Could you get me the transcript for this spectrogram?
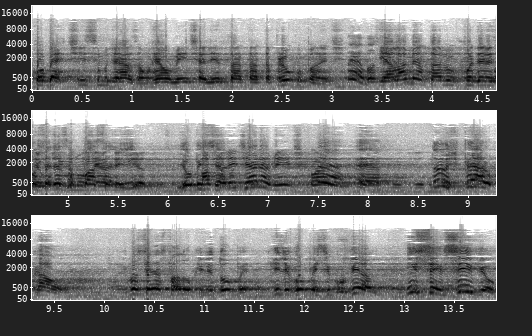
Cobertíssimo de razão. Realmente ali está tá, tá preocupante. É, você- e é lamentável que o Poder Executivo não tenha ali atendido. e observa. Passa ali diariamente, claro. É, é. Então eu espero, Cal, que você falou que ligou, pra- que ligou para esse governo insensível,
